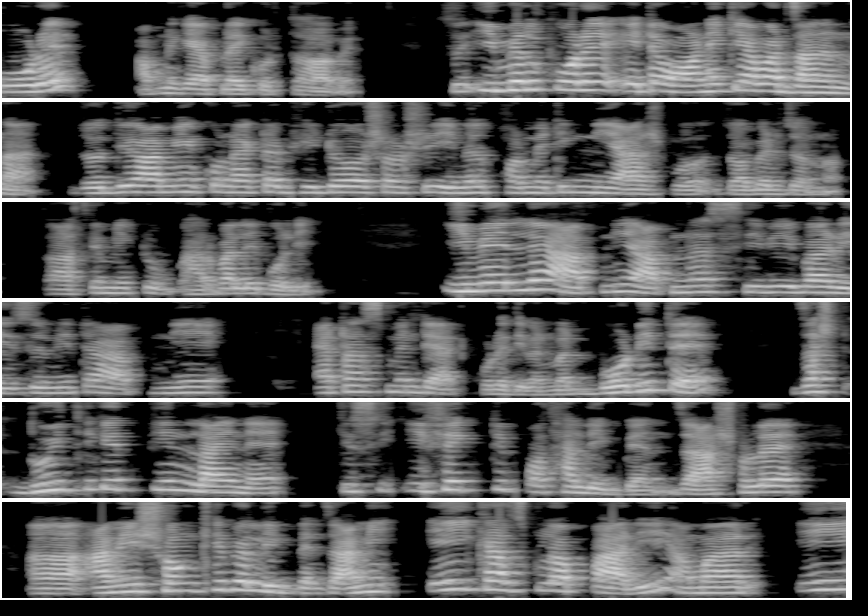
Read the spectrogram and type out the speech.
করে আপনাকে অ্যাপ্লাই করতে হবে। সো ইমেল করে এটা অনেকে আবার জানেন না। যদিও আমি কোনো একটা ভিডিও সরাসরি ইমেল ফরম্যাটিং নিয়ে আসব জবের জন্য। তো আজকে আমি একটু ভারবালি বলি। ইমেলে আপনি আপনার সিবি বা রিজুমিটা আপনি অ্যাটাচমেন্টে অ্যাড করে দিবেন। বাট বডিতে জাস্ট দুই থেকে তিন লাইনে কিছু ইফেক্টিভ কথা লিখবেন। যা আসলে আমি সংক্ষেপে লিখবেন যে আমি এই কাজগুলো পারি, আমার এই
